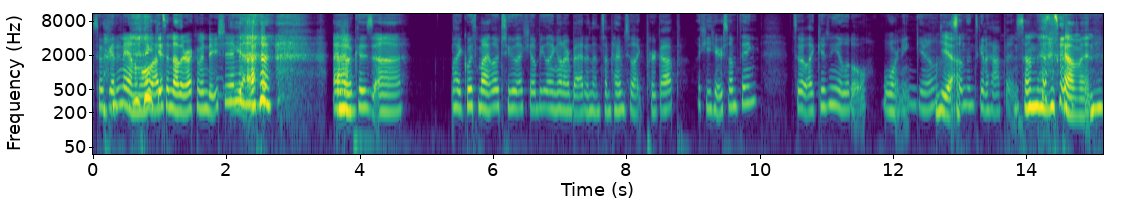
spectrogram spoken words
So get an animal. That's another recommendation. Yeah. I know, Um, because uh, like with Milo too, like he'll be laying on our bed, and then sometimes he'll like perk up, like he hears something, so it like gives me a little warning, you know? Yeah. Something's gonna happen. Something's coming.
